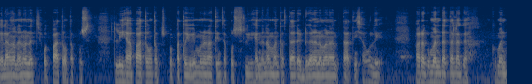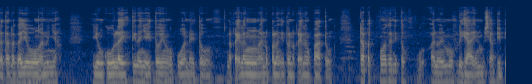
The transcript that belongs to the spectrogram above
Kailangan ano natin siya pagpatong tapos liha patong tapos papatuyuin muna natin tapos liha na naman tapos dadagdagan na naman natin siya uli. Para gumanda talaga gumanda talaga yung ano niya yung kulay. Tingnan nyo ito yung upuan na ito. Nakailang ano pa lang ito nakailang patong. Dapat mga ganito ano mo lihain mo siya bibili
